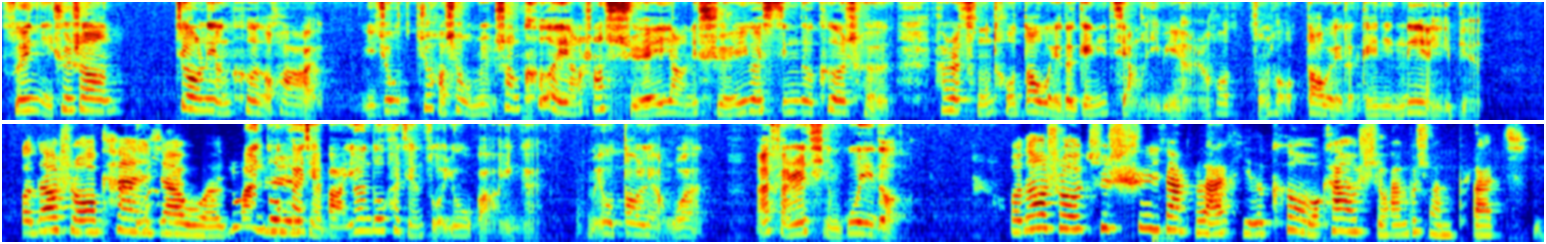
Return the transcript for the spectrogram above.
所以你去上教练课的话，你就就好像我们上课一样，上学一样，你学一个新的课程，他是从头到尾的给你讲一遍，然后从头到尾的给你练一遍。我到时候看一下，我一万多块钱吧，一万多块钱左右吧，应该没有到两万，哎，反正挺贵的。我到时候去试一下普拉提的课，我看我喜欢不喜欢普拉提。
